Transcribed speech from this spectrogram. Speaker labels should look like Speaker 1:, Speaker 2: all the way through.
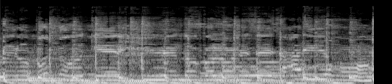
Speaker 1: pero poco quiere, viviendo con lo necesario.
